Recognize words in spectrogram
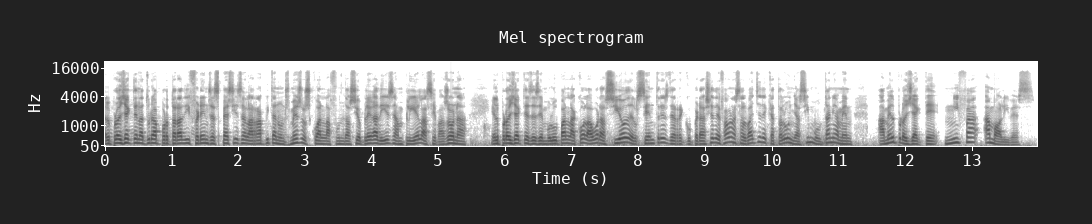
El projecte Natura portarà diferents espècies a la Ràpita en uns mesos, quan la Fundació Plegadís amplie la seva zona. El projecte es desenvolupa en la col·laboració dels Centres de Recuperació de Fauna Salvatge de Catalunya, simultàniament amb el projecte MIFA amb Olives.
